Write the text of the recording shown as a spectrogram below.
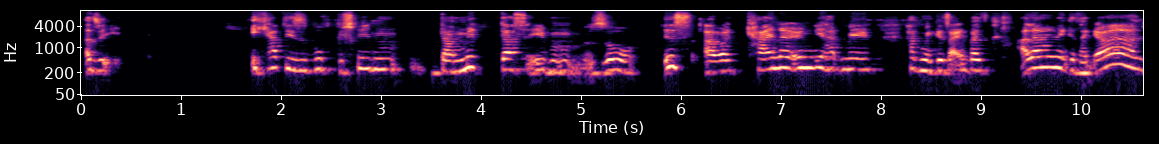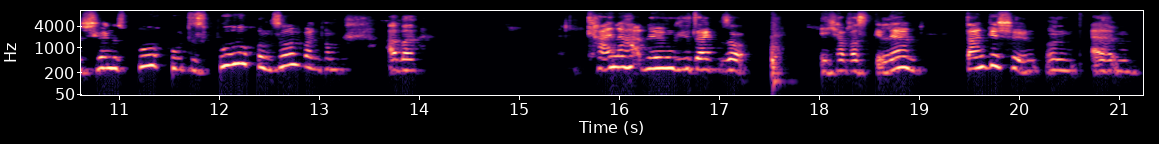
Also ich, habe dieses Buch geschrieben, damit das eben so ist, aber keiner irgendwie hat mir, hat mir gesagt, weil alle haben mir gesagt, ja, schönes Buch, gutes Buch und so, aber keiner hat mir irgendwie gesagt, so, ich habe was gelernt, Dankeschön und ähm,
